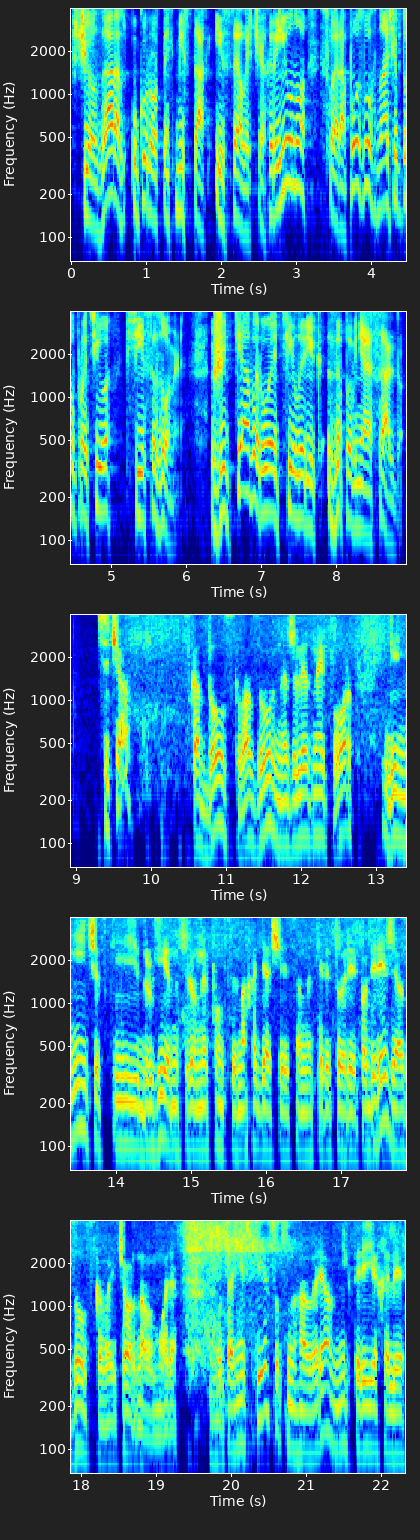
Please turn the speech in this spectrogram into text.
що зараз у курортних містах і селищах регіону сфера послуг, начебто, працює всі сезони. Життя вирує цілий рік, запевняє Сальдо. Сейчас Скадовск, Лазурный, Железный порт, Генический и другие населенные пункты, находящиеся на территории побережья Азовского и Черного моря. Вот они все, собственно говоря, в них переехали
